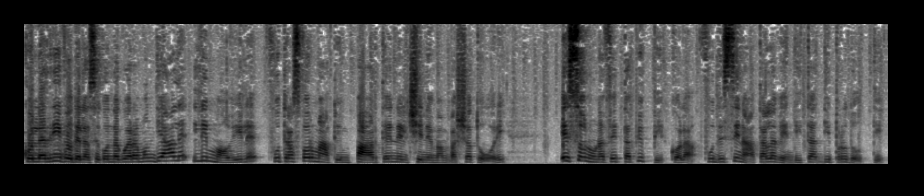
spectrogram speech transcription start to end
Con l'arrivo della Seconda Guerra Mondiale l'immobile fu trasformato in parte nel cinema ambasciatori e solo una fetta più piccola fu destinata alla vendita di prodotti.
